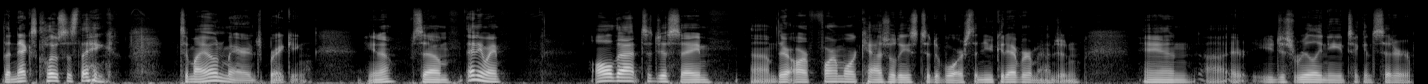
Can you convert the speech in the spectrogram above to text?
the next closest thing to my own marriage breaking, you know? So anyway, all that to just say um, there are far more casualties to divorce than you could ever imagine. And uh, you just really need to consider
